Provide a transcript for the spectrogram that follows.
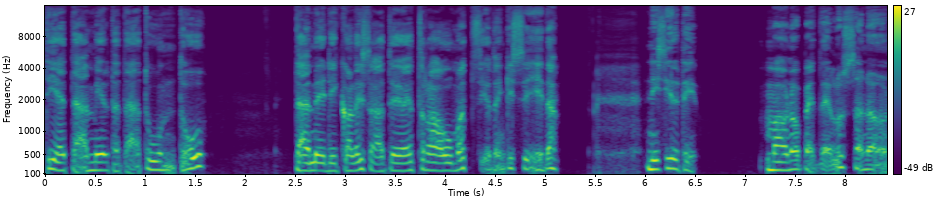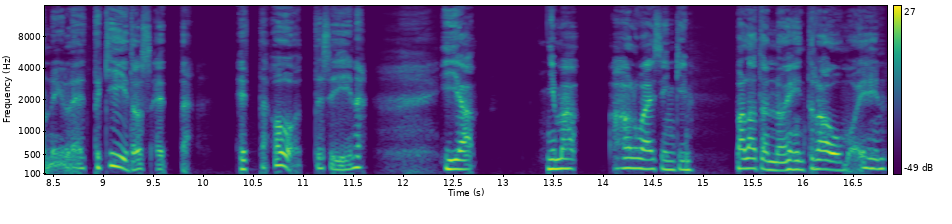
tietää, miltä tämä tuntuu. Tämä medikalisaatio ja traumat jotenkin siitä. Niin silti mä oon opetellut sanoa niille, että kiitos, että, että ootte siinä. Ja, ja mä haluaisinkin palata noihin traumoihin.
